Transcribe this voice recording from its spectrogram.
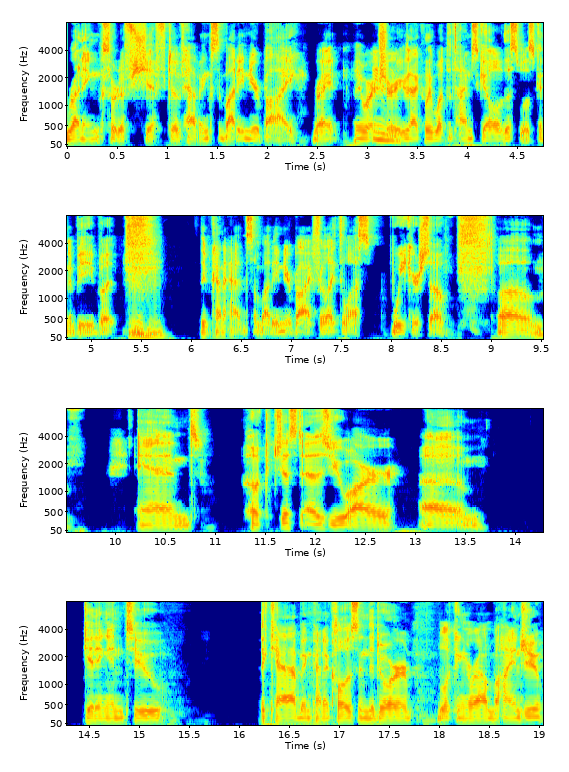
running sort of shift of having somebody nearby, right? They weren't sure Mhm. exactly what the time scale of this was going to be, but Mhm. They've kind of had somebody nearby for like the last week or so. Um, and Hook, just as you are um, getting into the cab and kind of closing the door, looking around behind you,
